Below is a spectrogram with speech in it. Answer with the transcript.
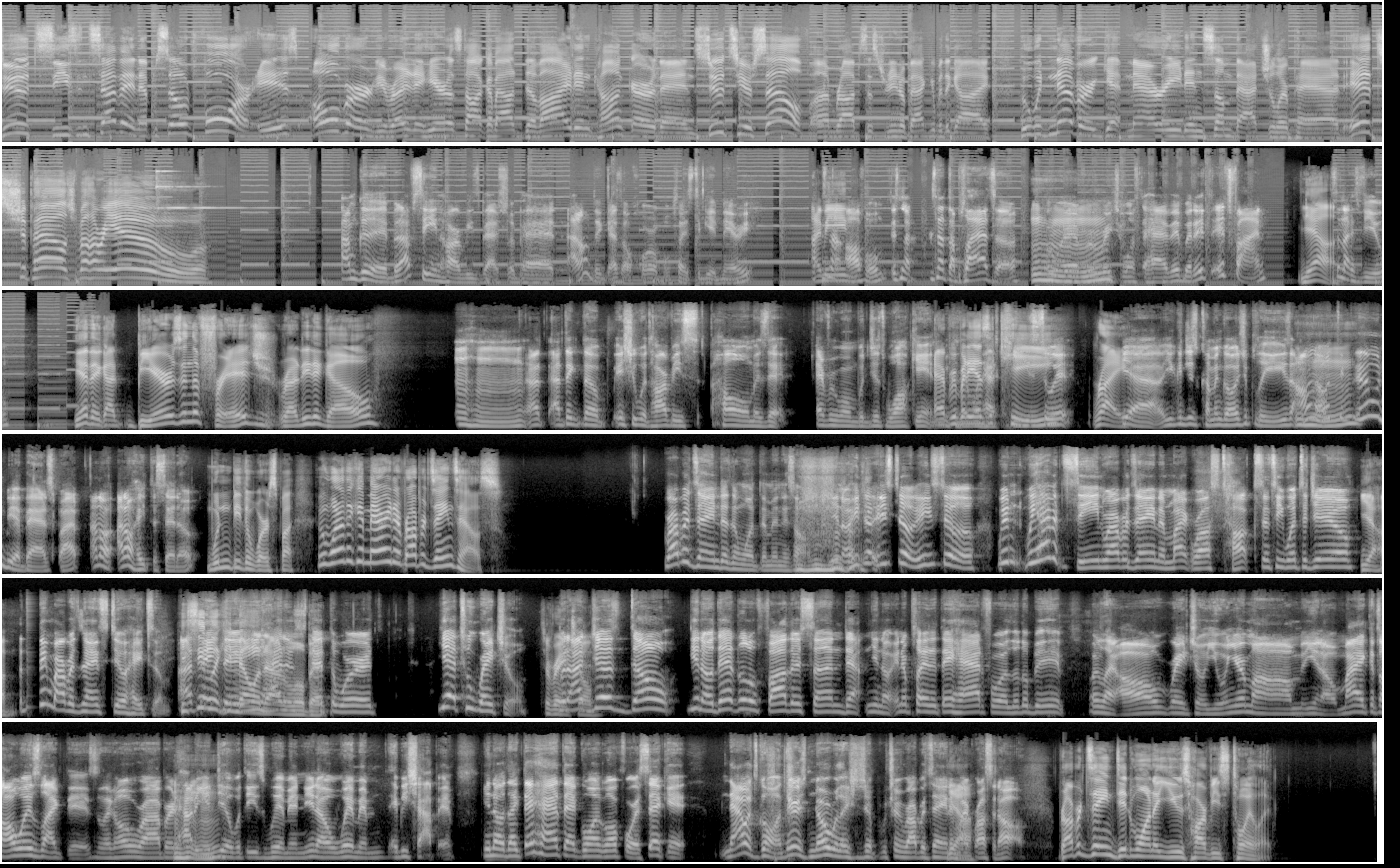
Suits season seven, episode four is over. If you're ready to hear us talk about divide and conquer, then suits yourself. I'm Rob Cesternino back here with a guy who would never get married in some bachelor pad. It's Chappell. Chappell, how are you? I'm good, but I've seen Harvey's bachelor pad. I don't think that's a horrible place to get married. I mean, It's mean, not awful. It's not. It's not the plaza or Mhm. wherever Rachel wants to have it, but it's it's fine. yeah, It's a nice view. Yeah. They got beers in the fridge, ready to go. hmm I, I think the issue with Harvey's home is that everyone would just walk in. Everybody has everyone a key, to it. right? Yeah, you can just come and go as you please. I don't know. I Mhm. think that wouldn't be a bad spot. I don't. I don't hate the setup. Wouldn't be the worst spot. I mean, why don't they get married at Robert Zane's house? Robert Zane doesn't want them in his home. You know, he he's still he's still we we haven't seen Robert Zane and Mike Ross talk since he went to jail. Yeah, I think Robert Zane still hates him. He I think like he mellowed out a little bit. The words, yeah, to Rachel. to Rachel. But I just don't, you know, that little father son, you know, interplay that they had for a little bit. Or like, oh, Rachel, you and your mom, you know, Mike, it's always like this. Like, oh, Robert, how do you Mhm. deal with these women? You know, women, they be shopping. You know, like they had that going on for a second. Now it's gone. There's no relationship between Robert Zane Yeah. and Mike Ross at all. Robert Zane did want to use Harvey's toilet.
